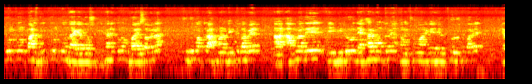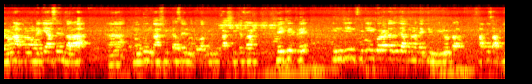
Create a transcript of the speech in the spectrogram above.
কোন কোন পার্স দিয়ে কোন কোন জায়গায় বসে। এখানে কোনো ভয়েস হবে না, শুধুমাত্র আপনারা দেখতে পাবেন আর আপনাদের এই ভিডিও দেখার মাধ্যমে অনেক সময় অনেকে হেল্পফুল হতে পারে। কেননা আপনারা অনেকে আছেন যারা নতুন কাজ শিখতেছেন নতুবা নতুন কাজ শিখতে চান, সেই ক্ষেত্রে ইঞ্জিন ফিটিং করাটা যদি আপনারা দেখেন ভিডিওটা সাপোজ আপনি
